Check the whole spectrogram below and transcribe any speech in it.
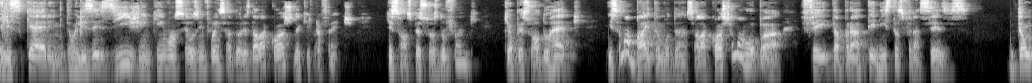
Eles querem, então eles exigem quem vão ser os influenciadores da Lacoste daqui para frente, que são as pessoas do funk, que é o pessoal do rap. Isso é uma baita mudança. A Lacoste é uma roupa feita para tenistas franceses. Então,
